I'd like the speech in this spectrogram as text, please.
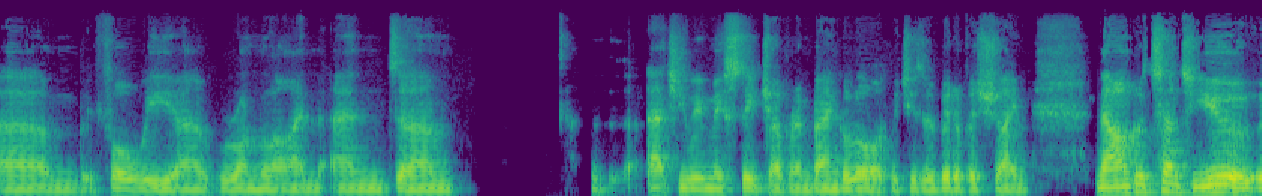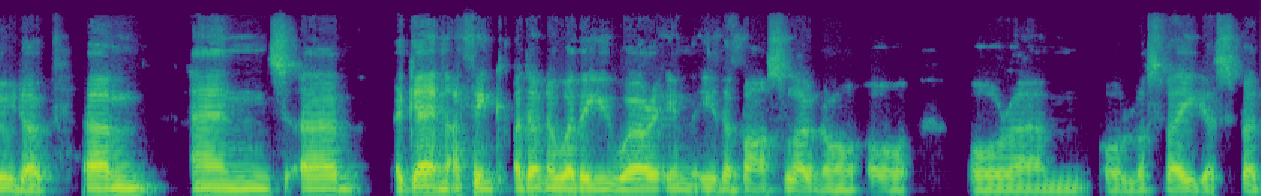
um, before we uh, were online and um, actually we missed each other in Bangalore, which is a bit of a shame. Now I'm going to turn to you, Udo. Um, and um, again, I think I don't know whether you were in either Barcelona or or or, um, or Las Vegas, but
